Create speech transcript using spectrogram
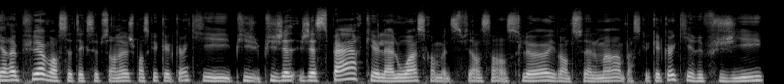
y aurait pu avoir cette exception-là. Je pense que quelqu'un qui. Puis, puis j'espère que la loi sera modifiée en ce sens-là, éventuellement, parce que quelqu'un qui est réfugié,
